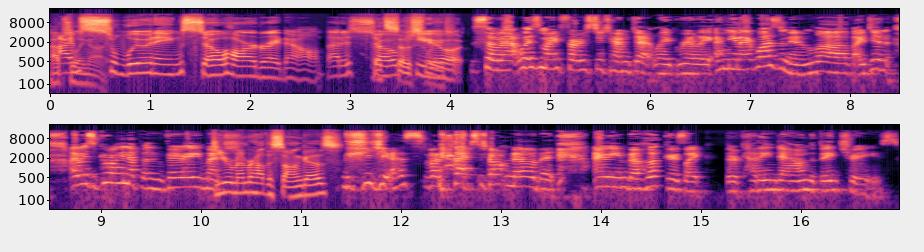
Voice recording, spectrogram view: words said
Absolutely I'm not. swooning so hard right now. That is so, so cute. sweet. So that was my first attempt at like really. I mean, I wasn't in love. I didn't. I was growing up in very much. Do you remember how the song goes? yes, but I don't know that. I mean, the hook is like they're cutting down the big trees.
